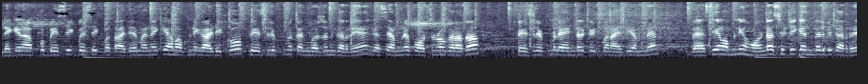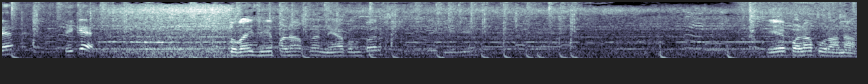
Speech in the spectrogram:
लेकिन आपको बेसिक बेसिक बता दिया मैंने कि हम अपनी गाड़ी को फेसलिफ्ट में कन्वर्जन कर रहे हैं। जैसे हमने फॉर्चुनर करा था फेसलिफ्ट में लैंडर किट बनाई थी हमने, वैसे हम अपनी होंडा सिटी के अंदर भी कर रहे हैं, ठीक है? तो भाई ये पड़ा अपना नया बम्पर देख लीजिए। ये पड़ा पुराना।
